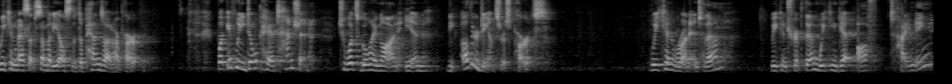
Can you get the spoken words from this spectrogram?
we can mess up somebody else that depends on our part. But if we don't pay attention to what's going on in the other dancers' parts, we can run into them we can trip them, we can get off timing.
